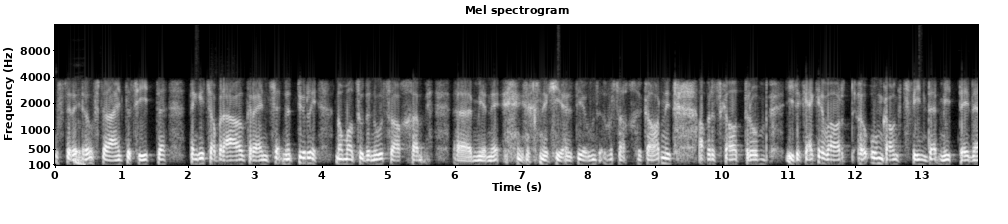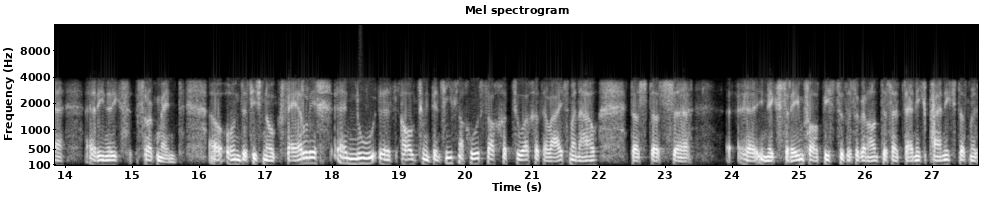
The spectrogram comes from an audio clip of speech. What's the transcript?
auf der, auf der einen Seite. Dann gibt es aber auch Grenzen. Natürlich nochmal zu den Ursachen. Äh, wir ne, ich negiere die Ursachen gar nicht. Aber es geht darum, in der Gegenwart äh, Umgang zu finden mit diesen Erinnerungsfragmenten. Äh, und es ist noch gefährlich, äh, nur äh, allzu intensiv nach Ursachen zu suchen. Da weiß man auch, dass das äh, im Extremfall bis zu der sogenannten Satanic Panic, dass man,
